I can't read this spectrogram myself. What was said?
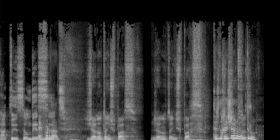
a atualização desse. É verdade. Já não tenho espaço. Já não tenho espaço. Tens de arranjar de outro. Fazer...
